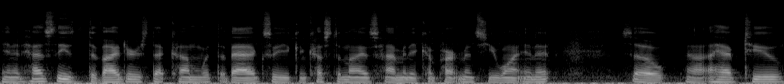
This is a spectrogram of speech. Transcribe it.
And it has these dividers that come with the bag so you can customize how many compartments you want in it. So uh, I have two,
